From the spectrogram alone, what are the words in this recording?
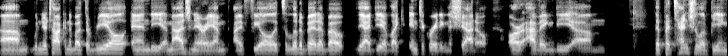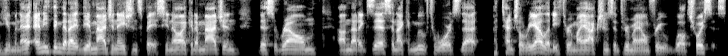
um, when you're talking about the real and the imaginary, I'm, I feel it's a little bit about the idea of like integrating the shadow or having the um, the potential of being human. Anything that I, the imagination space, you know, I could imagine this realm um, that exists, and I can move towards that potential reality through my actions and through my own free will choices.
